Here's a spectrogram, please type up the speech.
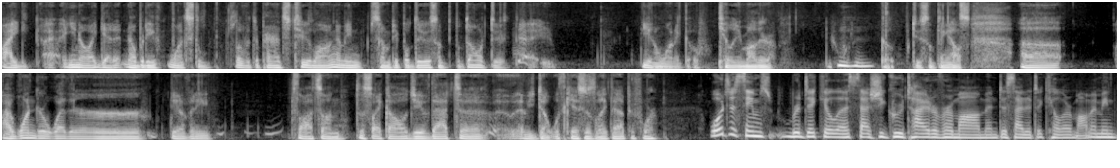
I, I, you know, I get it. Nobody wants to live with their parents too long. I mean, some people do, some people don't. You don't want to go kill your mother. Mm-hmm. Go do something else. Uh, I wonder whether you have any thoughts on the psychology of that? Uh, have you dealt with cases like that before? Well, it just seems ridiculous that she grew tired of her mom and decided to kill her mom. I mean,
